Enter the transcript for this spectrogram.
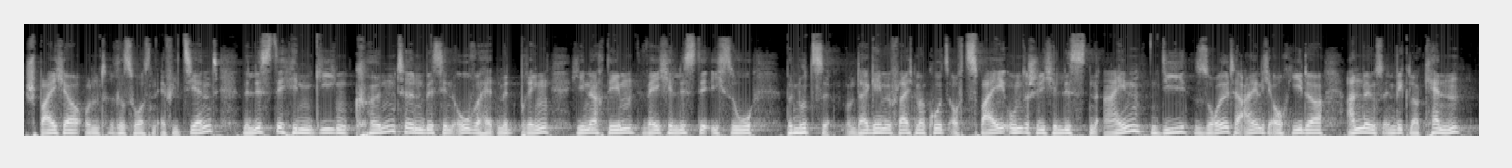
Speicher und Ressourcen effizient. Eine Liste hingegen könnte ein bisschen Overhead mitbringen, je nachdem, welche Liste ich so benutze. Und da gehen wir vielleicht mal kurz auf zwei unterschiedliche Listen ein. Die sollte eigentlich auch jeder Anwendungsentwickler kennen.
